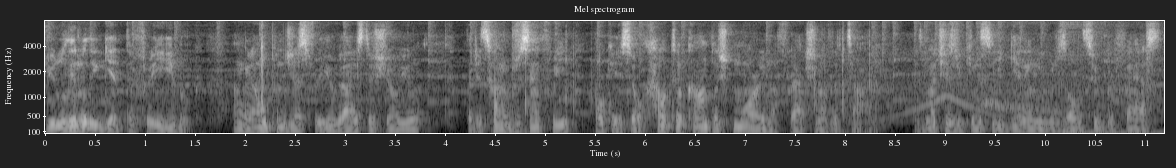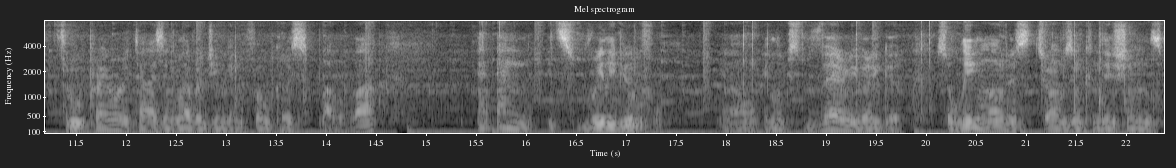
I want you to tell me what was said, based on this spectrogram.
you literally get the free ebook. I'm gonna open just for you guys to show you that it's 100% free. Okay, so how to accomplish more in a fraction of the time. As much as you can see, getting results super fast through prioritizing, leveraging, and focus, blah blah blah. and, and it's really beautiful you know it looks very very good so legal notice terms and conditions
